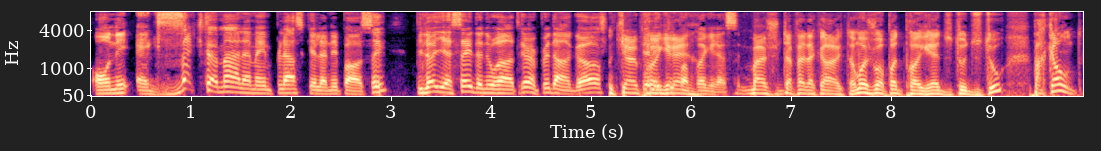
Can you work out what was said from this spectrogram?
on est exactement à la même place que l'année passée. Puis là, il essaie de nous rentrer un peu dans la gorge. Qu'il y a un progrès. Ben, je suis tout à fait d'accord avec toi. Moi, je vois pas de progrès du tout, du tout. Par contre,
